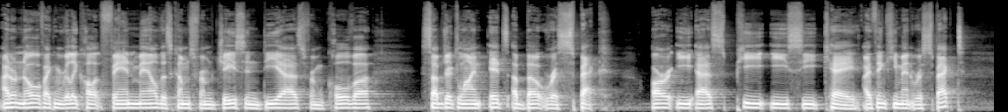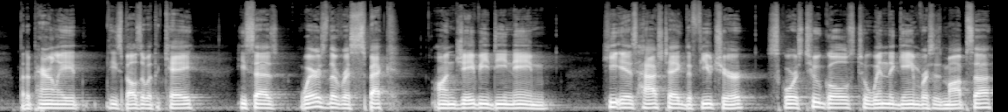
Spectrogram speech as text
I don't know if I can really call it fan mail. This comes from Jason Diaz from Colva. Subject line It's about respect. R E S P E C K. I think he meant respect, but apparently he spells it with a K. He says, Where's the respect on JVD name? He is hashtag the future, scores two goals to win the game versus Mopsa,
